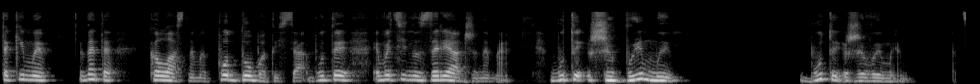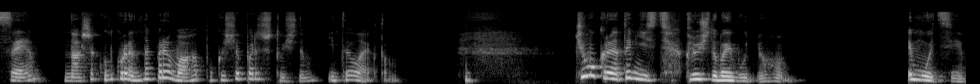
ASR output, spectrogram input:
такими, знаєте, класними, подобатися, бути емоційно зарядженими, бути живими. Бути живими. Це наша конкурентна перевага поки що перед штучним інтелектом. Чому креативність ключ до майбутнього? Емоції.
